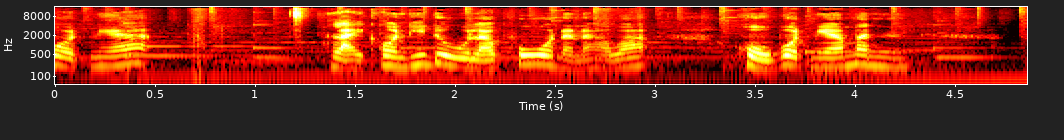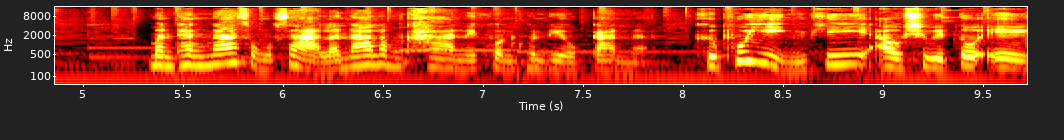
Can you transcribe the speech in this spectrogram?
บทเนี้ยหลายคนที่ดูแล้วพูดนะคะว่า โหบทเนี้ยมันมันทั้งน่าสงสารและน่าลำคาญในคนคนเดียวกันอะคือผู้หญิงที่เอาชีวิตตัวเอง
